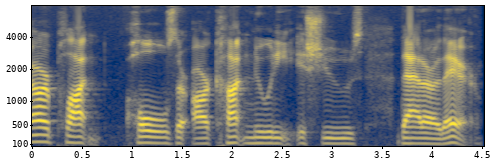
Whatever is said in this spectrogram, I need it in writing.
are plot holes, there are continuity issues that are there.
